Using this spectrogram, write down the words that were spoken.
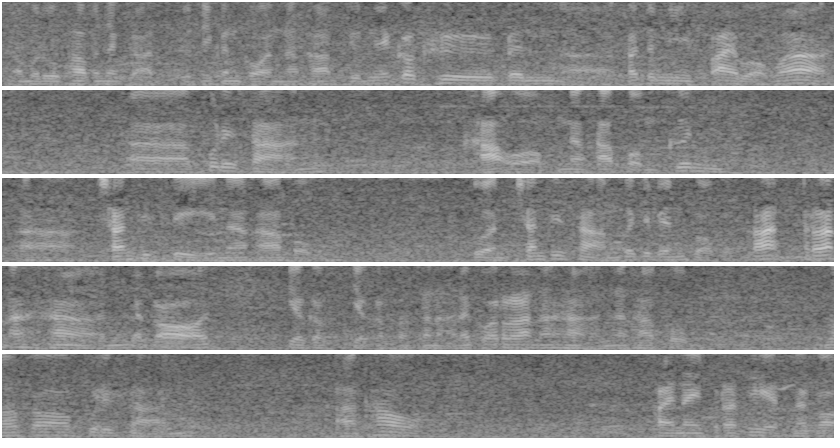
เรามาดูภาพบรรยากาศจุดนี้กันก่อนนะครับจุดนี้ก็คือเป็นเขาจะมีป้ายบอกว่าผู้โดยสารขาออกนะครับ ผมขึ้นชั้นที่ 4 นะครับผม ส่วนชั้นที่ 3 ก็จะเป็นพวกร้านร้านอาหาร แล้วก็เกี่ยวกับเกี่ยวกับศาสนาแล้วก็ร้านอาหารนะครับผมแล้วก็ผู้โดยสารขาเข้าภายในประเทศแล้วก็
